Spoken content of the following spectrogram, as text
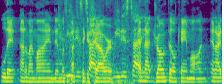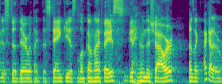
lit out of my mind and was about to is take a shower Weed is tight. and that drum fill came on and i just stood there with like the stankiest look on my face getting in the shower I was like, I gotta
